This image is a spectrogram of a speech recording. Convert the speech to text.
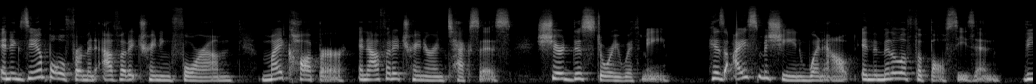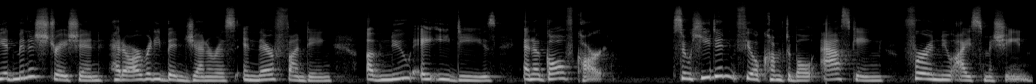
An example from an athletic training forum Mike Hopper, an athletic trainer in Texas, shared this story with me. His ice machine went out in the middle of football season. The administration had already been generous in their funding of new AEDs and a golf cart, so he didn't feel comfortable asking for a new ice machine.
